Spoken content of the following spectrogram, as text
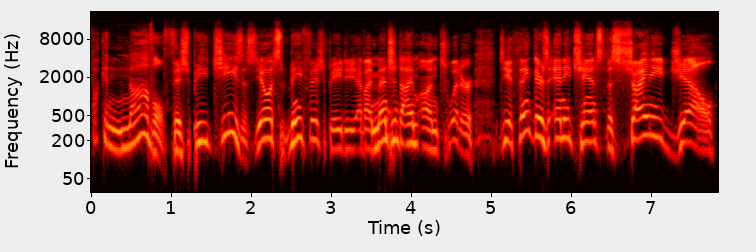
fucking novel, Fish B. Jesus. Yo, it's me, Fish B. You, have I mentioned I'm on Twitter? Do you think there's any chance the shiny gel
